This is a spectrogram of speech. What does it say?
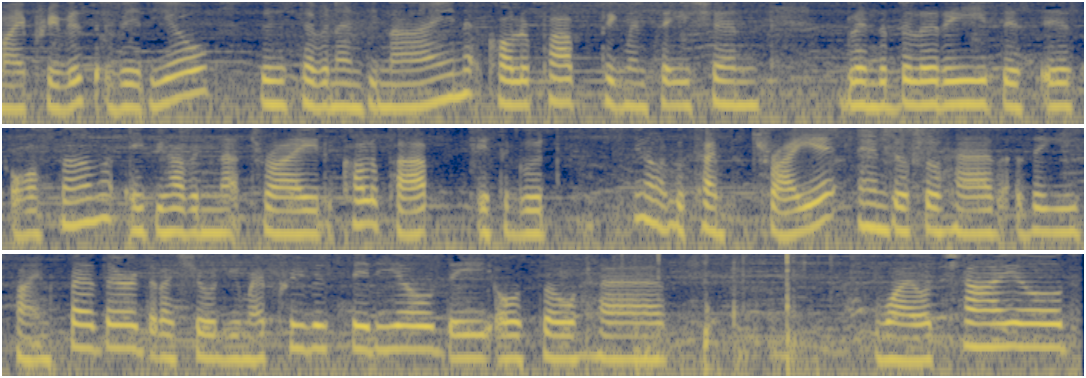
my previous video. This is $7.99 ColourPop pigmentation blendability. This is awesome. If you haven't not tried ColourPop it's a good you know a good time to try it. And they also have the fine feather that I showed you in my previous video. They also have wild child.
